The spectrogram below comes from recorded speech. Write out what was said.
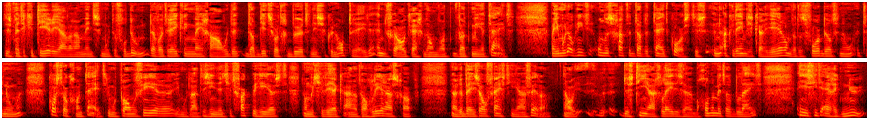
Dus met de criteria waaraan mensen moeten voldoen, daar wordt rekening mee gehouden dat, dat dit soort gebeurtenissen kunnen optreden. En de vrouwen krijgen dan wat, wat meer tijd. Maar je moet ook niet onderschatten dat het tijd kost. Dus een academische carrière, om dat als voorbeeld te noemen, kost ook gewoon tijd. Je moet promoveren, je moet laten zien dat je het vak beheerst. Dan moet je werken aan het hoogleraarschap. Nou, dan ben je zo 15 jaar verder. Nou, dus tien jaar geleden zijn we begonnen met dat beleid. En je ziet eigenlijk nu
